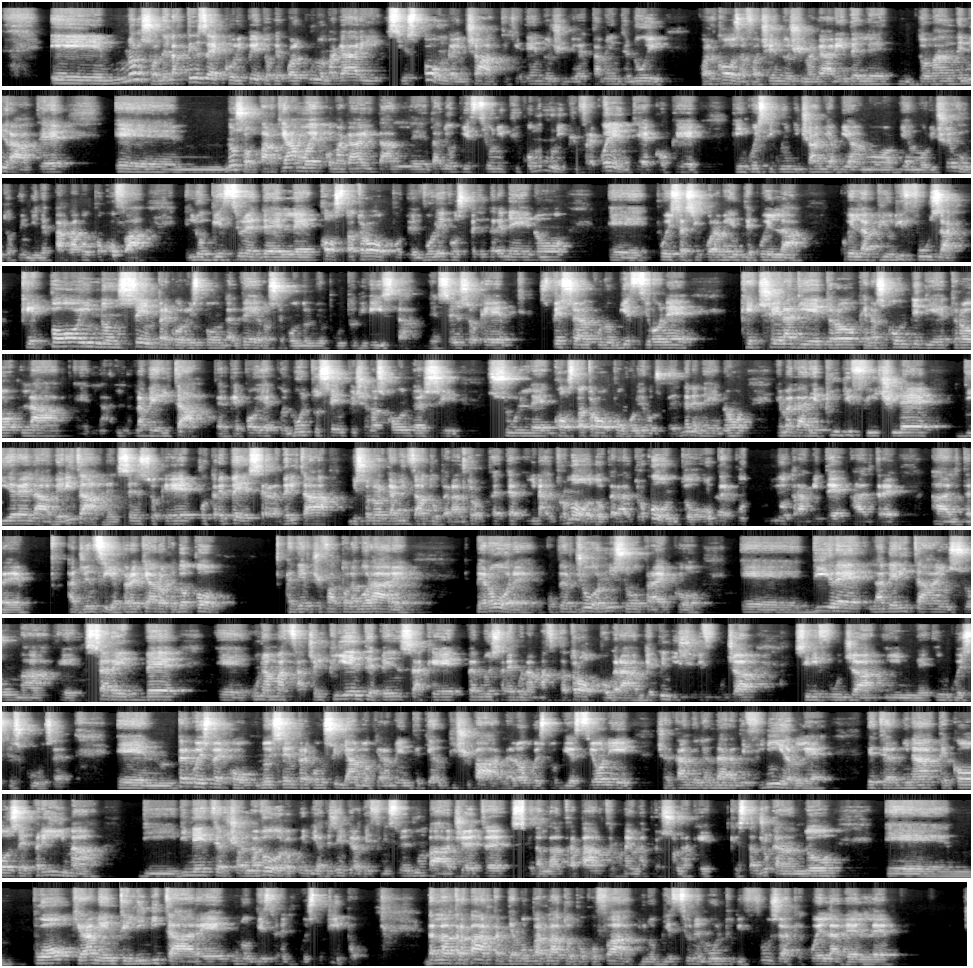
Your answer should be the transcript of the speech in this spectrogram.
E non lo so, nell'attesa, ecco, ripeto, che qualcuno magari si esponga in chat chiedendoci direttamente lui qualcosa facendoci magari delle domande mirate e non so, partiamo ecco magari dalle, dalle obiezioni più comuni, più frequenti ecco che, che in questi 15 anni abbiamo, abbiamo, ricevuto, quindi ne parlavo poco fa, l'obiezione del costa troppo, del volevo spendere meno, eh, può essere sicuramente quella, quella più diffusa che poi non sempre corrisponde al vero, secondo il mio punto di vista, nel senso che spesso è anche un'obiezione che c'era dietro, che nasconde dietro la, la, la, verità, perché poi ecco, è molto semplice nascondersi sulle costa troppo, volevo spendere meno, e magari è più difficile dire la verità, nel senso che potrebbe essere la verità, mi sono organizzato per altro, per, in altro modo, per altro conto o per conto mio tramite altre, altre agenzie. Però è chiaro che dopo averci fatto lavorare per ore o per giorni sopra, ecco, eh, dire la verità, insomma, eh, sarebbe eh, un'ammazzata, cioè il cliente pensa che per noi sarebbe un'ammazzata troppo grande, quindi si rifugia, si rifugia in, in queste scuse. E, ehm, per questo, ecco, noi sempre consigliamo chiaramente di anticiparle, no? queste obiezioni, cercando di andare a definirle determinate cose prima di, di, metterci al lavoro, quindi ad esempio la definizione di un budget, se dall'altra parte non è una persona che, che sta giocando, eh, può chiaramente limitare un'obiezione di questo tipo. Dall'altra parte abbiamo parlato poco fa di un'obiezione molto diffusa che è quella delle,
